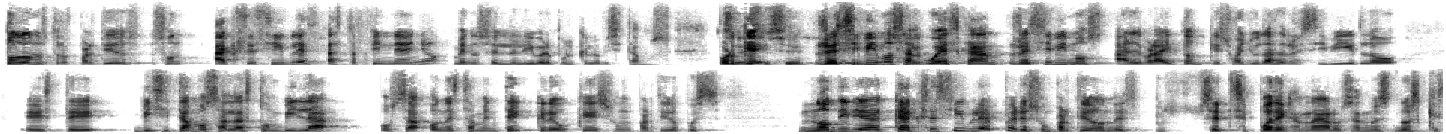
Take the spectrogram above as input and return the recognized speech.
todos nuestros partidos son accesibles hasta fin de año, menos el de Liverpool que lo visitamos. Porque Sí, sí, sí. recibimos al West Ham, recibimos al Brighton, que eso ayuda a recibirlo. Este, visitamos al Aston Villa. O sea, honestamente creo que es un partido, pues, no diría que accesible, pero es un partido donde pues, se, se puede ganar. O sea, no es, no, es que,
